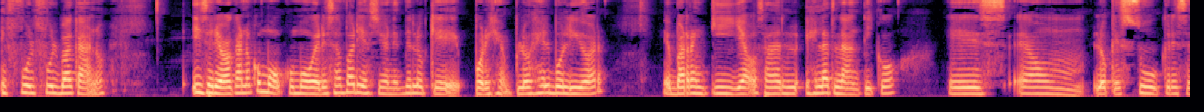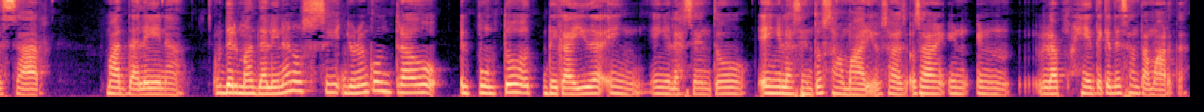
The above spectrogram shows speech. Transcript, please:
es full, full bacano. Y sería bacano como, como ver esas variaciones de lo que, por ejemplo, es el Bolívar es Barranquilla, o sea, es el Atlántico, es um, lo que es Sucre, Cesar, Magdalena. Del Magdalena no sé, yo no he encontrado el punto de caída en, el acento, en el acento samario, ¿sabes? O sea, en, la gente que es de Santa Marta.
